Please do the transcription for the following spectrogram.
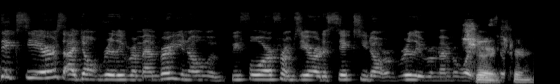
six years I don't really remember. You know, before from zero to six, you don't really remember what. Sure, sure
